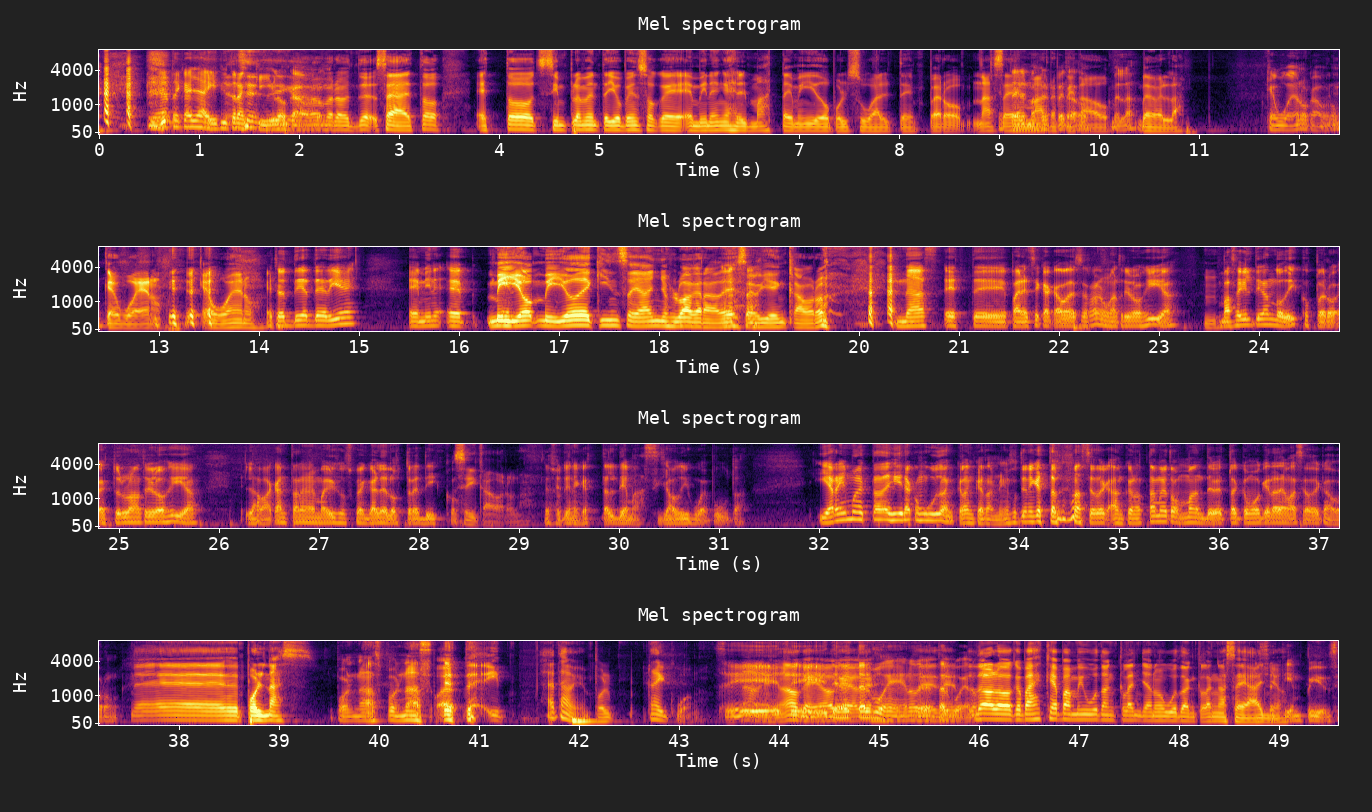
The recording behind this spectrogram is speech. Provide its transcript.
Quédate calladito y tranquilo, Sí, cabrón. Pero, o sea, esto, esto simplemente yo pienso que Eminem es el más temido por su arte, pero nace Este es el más respetado, ¿verdad? de verdad. Qué bueno, cabrón. Qué bueno, qué bueno. Esto es 10 de 10. Eminem, eh, Mi yo, mi yo de 15 años lo agradece bien, cabrón. Nas este, parece que acaba de cerrar una trilogía. Va a seguir tirando discos, pero esto es una trilogía. La va a cantar en el Madison Square Garden de los tres discos. Sí, cabrón. Eso tiene que estar demasiado hijo de puta. Y ahora mismo está de gira con Wu-Tang Clan, que también eso tiene que estar demasiado de, Aunque no está Method Man, debe estar como que era demasiado de cabrón. Eh, por Nas. Por Nas, por Nas. Por- Este, y, ah, está bien, por Raekwon. Sí, ok, debe estar bueno, debe Sí, estar sí. bueno. No, lo que pasa es que para mí Wu-Tang Clan ya no es Wu-Tang Clan hace años.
